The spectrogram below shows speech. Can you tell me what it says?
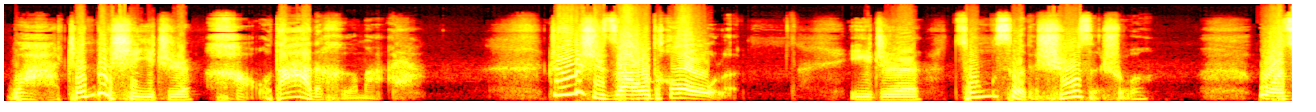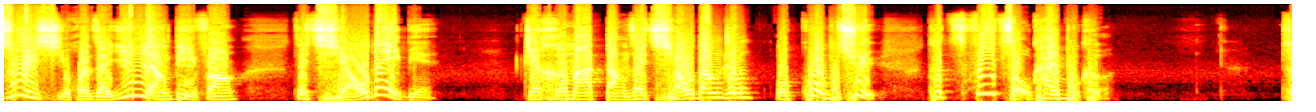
哇，真的是一只好大的河马呀！真是糟透了。一只棕色的狮子说：“我最喜欢在阴凉地方，在桥那边。这河马挡在桥当中，我过不去，它非走开不可。”听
